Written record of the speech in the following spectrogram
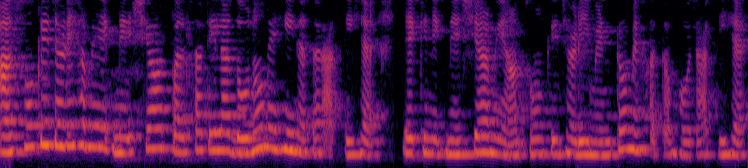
आंसुओं की झड़ी हमें इग्नेशिया और पल्साटीला दोनों में ही नज़र आती है, लेकिन इग्नेशिया में आंसुओं की झड़ी मिनटों में खत्म हो जाती है,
